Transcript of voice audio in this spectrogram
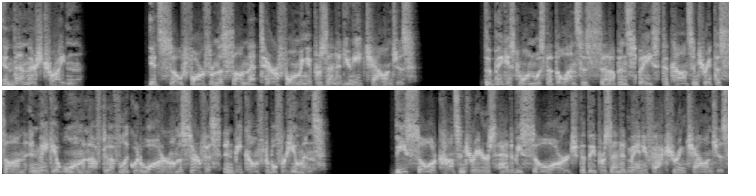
And then there's Triton. It's so far from the sun that terraforming it presented unique challenges. The biggest one was that the lenses set up in space to concentrate the sun and make it warm enough to have liquid water on the surface and be comfortable for humans. These solar concentrators had to be so large that they presented manufacturing challenges.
